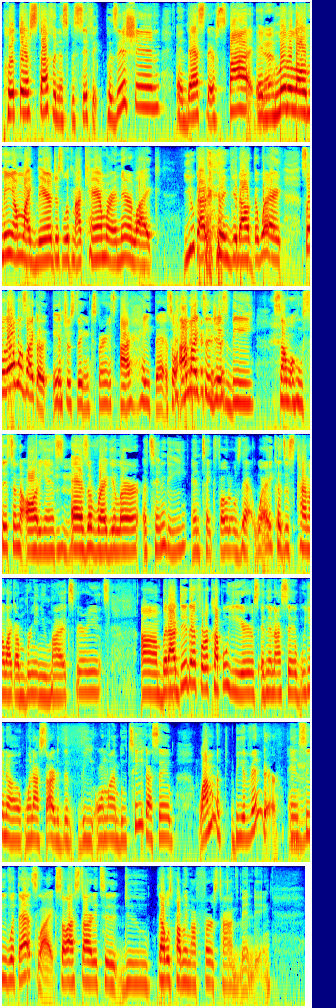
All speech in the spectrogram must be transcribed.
put their stuff in a specific position and that's their spot. And Yeah. little old me, I'm like there just with my camera and they're like, you gotta get out the way. So that was like an interesting experience. I hate that. So I like to just be someone who sits in the audience mm-hmm. as a regular attendee and take photos that way because it's kind of like I'm bringing you my experience. Um, but I did that for a couple years, and then I said, well, you know, when I started the, the online boutique, I said, well, I'm going to be a vendor and mm-hmm. see what that's like. So I started to do that was probably my first time vending,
